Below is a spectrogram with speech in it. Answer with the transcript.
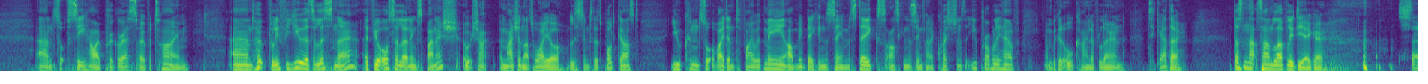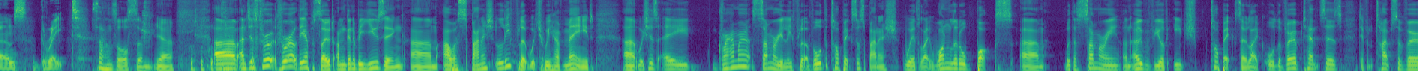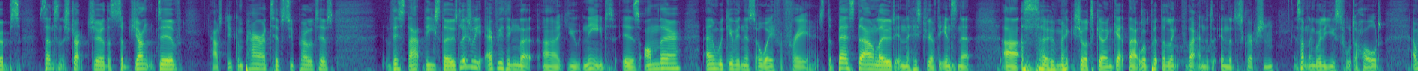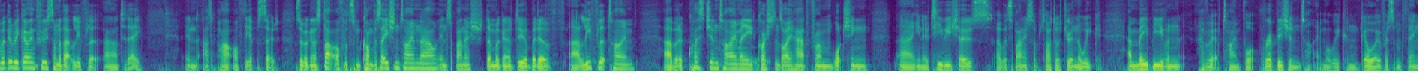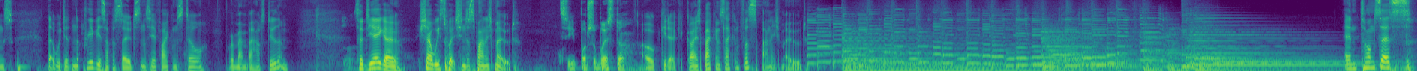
and sort of see how I progress over time. And hopefully, for you as a listener, if you're also learning Spanish, which I imagine that's why you're listening to this podcast, you can sort of identify with me. I'll be making the same mistakes, asking the same kind of questions that you probably have, and we could all kind of learn together. Doesn't that sound lovely, Diego? Sounds great. Sounds awesome, yeah. um, and just through, throughout the episode, I'm going to be using um, our Spanish leaflet, which we have made, uh, which is a grammar summary leaflet of all the topics of Spanish with like one little box um, with a summary, an overview of each topic. So, like all the verb tenses, different types of verbs, sentence structure, the subjunctive, how to do comparatives, superlatives, this, that, these, those. Literally everything that uh, you need is on there, and we're giving this away for free. It's the best download in the history of the internet, uh, so make sure to go and get that. We'll put the link for that in the, in the description. It's something really useful to hold, and we're going to be going through some of that leaflet uh, today in as part of the episode. So we're going to start off with some conversation time now in Spanish. Then we're going to do a bit of uh, leaflet time, a bit of question time. Any questions I had from watching, uh, you know, TV shows uh, with Spanish subtitles during the week, and maybe even have a bit of time for revision time where we can go over some things that we did in the previous episodes and see if I can still remember how to do them. So Diego, shall we switch into Spanish mode? Sí, por supuesto. Okie dokie, guys. Back in a second for Spanish mode. Entonces,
